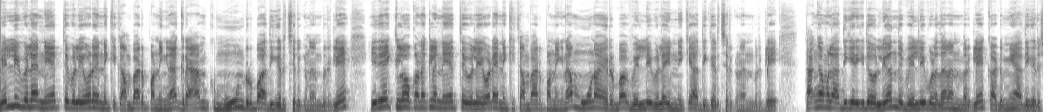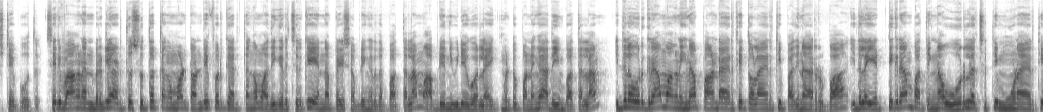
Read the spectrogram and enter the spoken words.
வெள்ளி விலை நேற்று விலையோடு இன்றைக்கி கம்பேர் பண்ணிங்கன்னா கிராமுக்கு மூணு ரூபாய் அதிகரிச்சிருக்கு நண்பர்களே. இதே கிலோ கணக்கில் நேற்று விலையோடு இன்றைக்கி கம்பேர் பண்ணிங்கன்னா மூணாயிரம் ரூபாய் வெள்ளி விலை இன்றைக்கி அதிகரிச்சிருக்கு நண்பர்களே. தங்கம் விலை அதிகரிக்குதோ இல்லையோ இந்த வெள்ளி விலை தான் நண்பர்களே கடுமையாக அதிகரிச்சிட்டே போகுது. சரி வாங்க நண்பர்களே அடுத்து சுத்த தங்கமான டுவெண்ட்டி ஃபோர் கேர் தங்கம் அதிகரிச்சிருக்கு. என்ன ப்ரைஸ் அப்படிங்கிறத பார்த்தலாம் அப்படி இந்த வீடியோக்கு ஒரு லைக் மட்டும் பண்ணுங்கள் அதையும் பார்த்தலாம் இதில் ஒரு கிராம் வாங்கினீங்கன்னா பன்னெண்டாயிரத்தி தொள்ளாயிரத்தி பதினாறு ரூபாய். இதில் எட்டு கிராம் பார்த்தீங்கன்னா ஒரு லட்சத்தி மூணாயிரத்தி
